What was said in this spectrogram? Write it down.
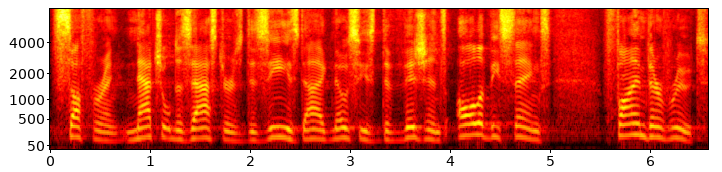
suffering, natural disasters, disease, diagnoses, divisions, all of these things find their root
